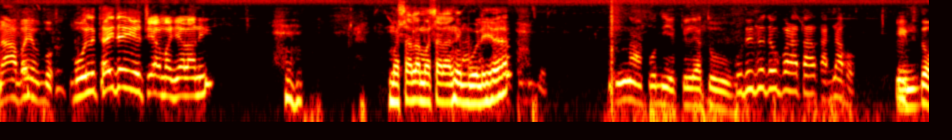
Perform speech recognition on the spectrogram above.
ના ભાઈ બોલ થઈ જાય ચાર મસાલાની મસાલા મસાલાની બોલી હે. ના કૂદી એકલે તું. કૂદી તો જવું પણ આ તાર કાઢ નાખો. એમ તો.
